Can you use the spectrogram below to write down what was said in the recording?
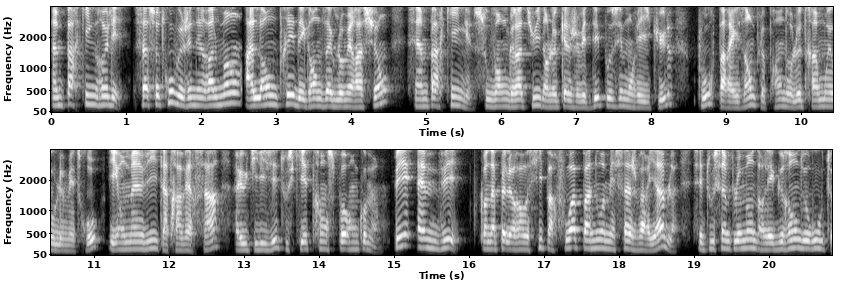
Un parking relais, ça se trouve généralement à l'entrée des grandes agglomérations. C'est un parking souvent gratuit dans lequel je vais déposer mon véhicule pour par exemple prendre le tramway ou le métro et on m'invite à travers ça à utiliser tout ce qui est transport en commun. PMV qu'on appellera aussi parfois panneaux à message variable. C'est tout simplement dans les grandes routes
